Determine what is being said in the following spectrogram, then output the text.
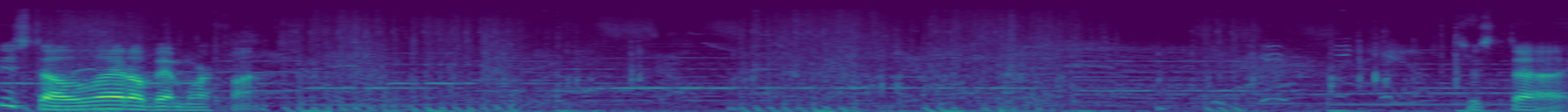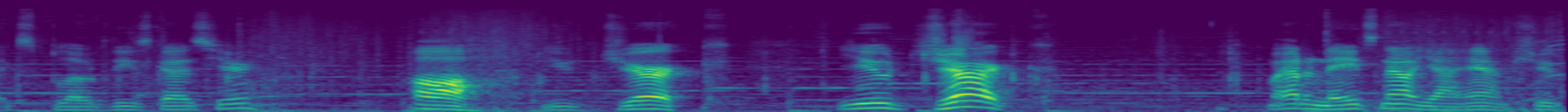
Just a little bit more fun. Just uh, explode these guys here. Oh, you jerk. You jerk! Am I out of nades now? Yeah, I am. Shoot.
